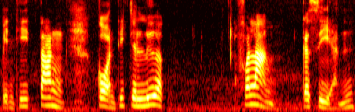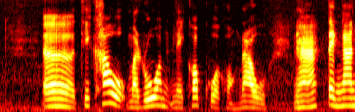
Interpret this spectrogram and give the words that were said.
เป็นที่ตั้ง ก่อนที่จะเลือกฝรั่งเกษียณ เออที่เข้ามาร่วมในครอบครัวของเรานะแต่งงาน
